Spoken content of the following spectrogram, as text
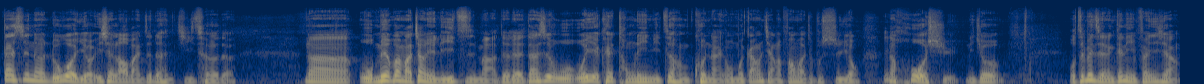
但是呢，如果有一些老板真的很机车的，那我没有办法叫你离职嘛，对不对？但是我我也可以同理你，这很困难。我们刚刚讲的方法就不适用。那或许你就，我这边只能跟你分享，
